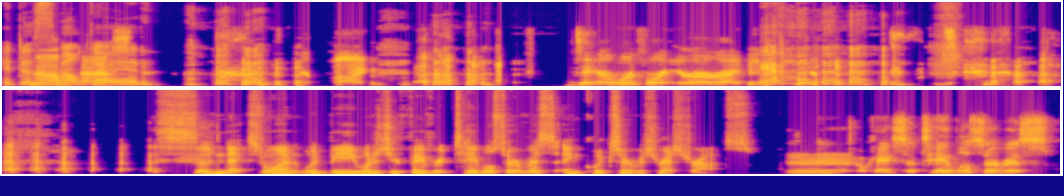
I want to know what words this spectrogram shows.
it does No, smell pass. good. You're fine. Take our word for it. You're all right. yeah. So next one would be what is your favorite table service and quick service restaurants? Mm, okay, so table service.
